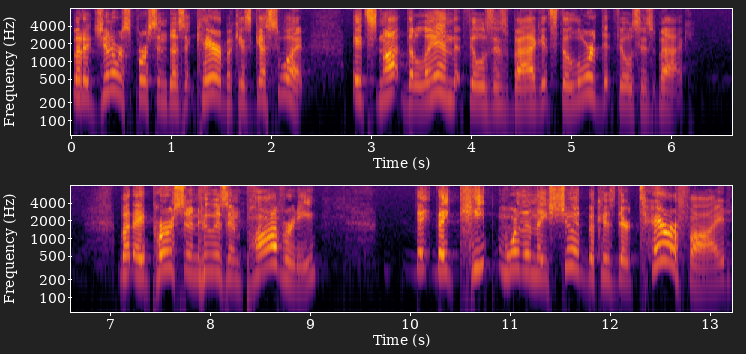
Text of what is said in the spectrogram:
But a generous person doesn't care because guess what? It's not the land that fills his bag, it's the Lord that fills his bag. But a person who is in poverty, they, they keep more than they should because they're terrified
